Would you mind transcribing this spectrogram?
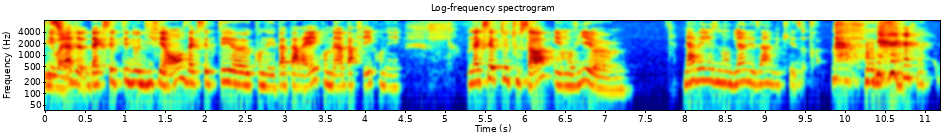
Mais voilà, d'accepter nos différences, d'accepter euh, qu'on n'est pas pareil, qu'on est imparfait, qu'on est... On accepte tout ça et on vit euh, merveilleusement bien les uns avec les autres.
